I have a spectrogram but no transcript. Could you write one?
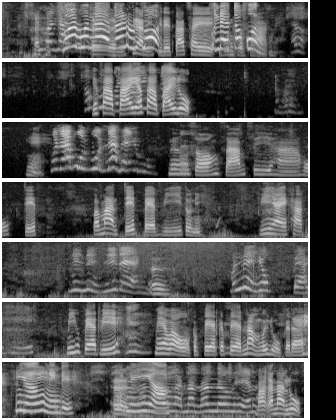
ช่วยพูดเออนี่เพื่อนนี่สิได้ตัดใส่บนข้าวสากนี่อย่าฝ่าไปอย่าฝ่าไปลูก นี่ พูดนะพูดพูดแน่ แม่อยู่หนึ่งสองสามสี่ห้าหกเจ็ดประมาณเจ็ดแปดหวีตัวนี้หวีใหญ่คักนี่นี่สีแดงเออ มันมีอยู่แปดหวีมีอยู่แปดหวีแม่เว่ากับแปดกับแปดนำไว้ลูกก็ได้ ยังนี่ดิเออนี่ยังนั่นนั่นนึงเห็นบักอันนั้นลูก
